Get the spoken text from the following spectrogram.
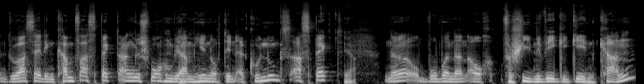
du hast ja den Kampfaspekt angesprochen, wir haben hier noch den Erkundungsaspekt, Ja. ne, wo man dann auch verschiedene Wege gehen kann.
